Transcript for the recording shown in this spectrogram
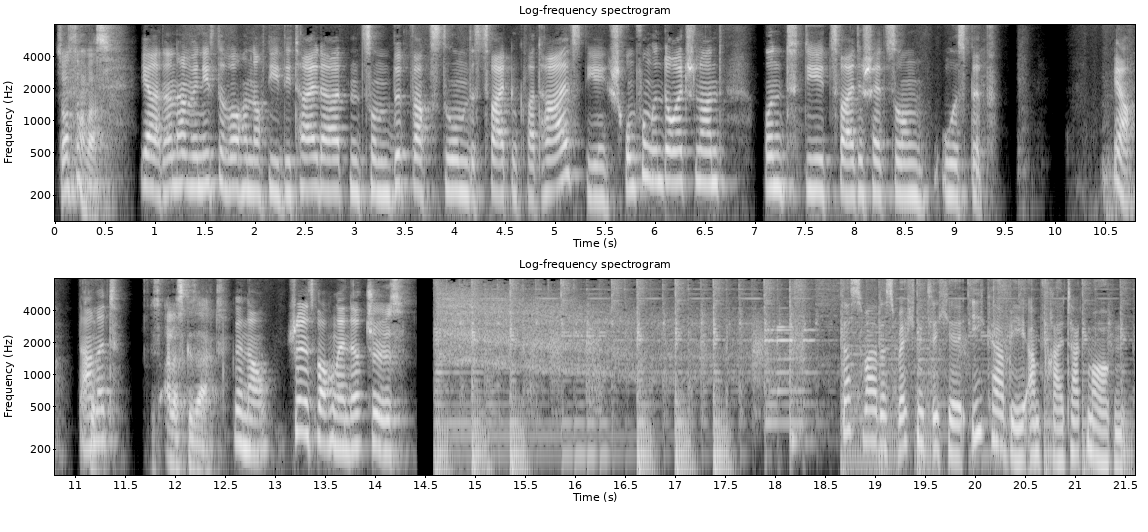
Sonst noch was? Ja, dann haben wir nächste Woche noch die Detaildaten zum BIP-Wachstum des zweiten Quartals, die Schrumpfung in Deutschland und die zweite Schätzung US-BIP. Ja, damit. So, ist alles gesagt. Genau. Schönes Wochenende. Tschüss. Das war das wöchentliche IKB am Freitagmorgen.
